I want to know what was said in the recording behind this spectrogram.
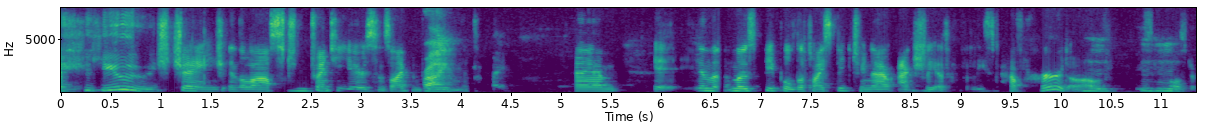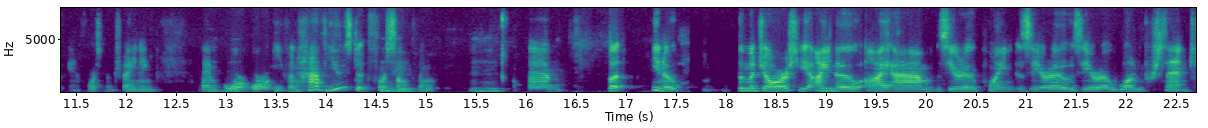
a huge change in the last mm. 20 years since I've been right. Um, in that most people that I speak to now actually at least have heard of mm-hmm. positive reinforcement training um, mm-hmm. or, or even have used it for mm-hmm. something. Mm-hmm. Um, but, you know, the majority, I know I am 0.001%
